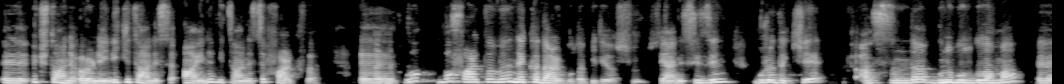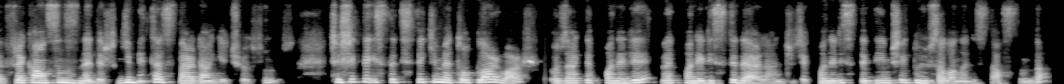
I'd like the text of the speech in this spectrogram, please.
Ee, üç tane örneğin iki tanesi aynı, bir tanesi farklı. Ee, bu, bu farklılığı ne kadar bulabiliyorsunuz? Yani sizin buradaki aslında bunu bulgulama e, frekansınız nedir gibi testlerden geçiyorsunuz. Çeşitli istatistiki metotlar var. Özellikle paneli ve panelisti değerlendirecek. Panelist dediğim şey duyusal analist aslında.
